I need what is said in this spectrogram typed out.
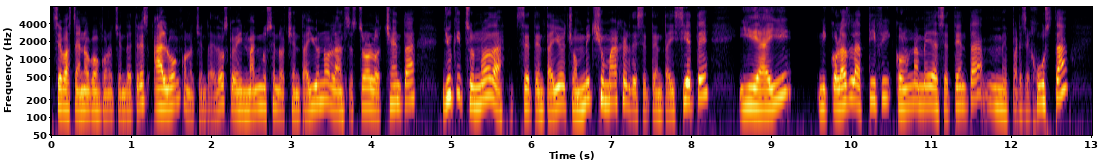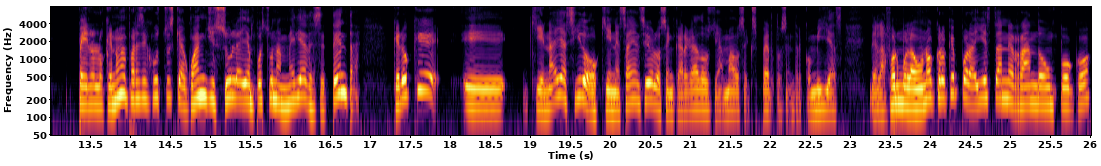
Sebastián Ocon con 83, Albon con 82, Kevin Magnussen 81, Lance Stroll 80, Yuki Tsunoda 78, Mick Schumacher de 77 y de ahí Nicolás Latifi con una media de 70 me parece justa. Pero lo que no me parece justo es que a Wang Jisoo le hayan puesto una media de 70. Creo que eh, quien haya sido o quienes hayan sido los encargados llamados expertos, entre comillas, de la Fórmula 1, creo que por ahí están errando un poco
